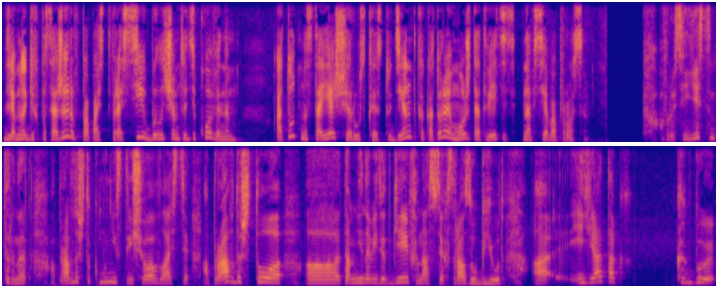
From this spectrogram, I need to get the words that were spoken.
Для многих пассажиров попасть в Россию было чем-то диковинным. А тут настоящая русская студентка, которая может ответить на все вопросы а в России есть интернет, а правда, что коммунисты еще во власти, а правда, что э, там ненавидят геев и нас всех сразу убьют. А, и я так как бы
